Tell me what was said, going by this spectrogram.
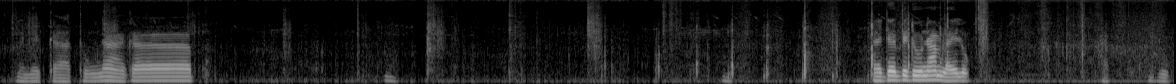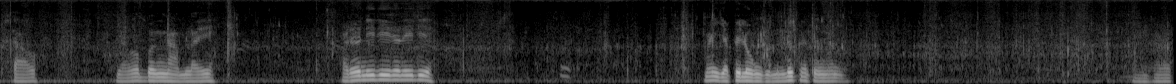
บบรรยากาศทุ่งหน้าครับ ไปเดินไปดูน้ำไหลลูกครับลูกสาวเดี๋ยวว่าเบิ้งน้ำไหลเอาเดินดีดีๆเดินดีดีๆไม่อย่าไปลงอยู่มันลึกนะตรงนั้นนี่ครับ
